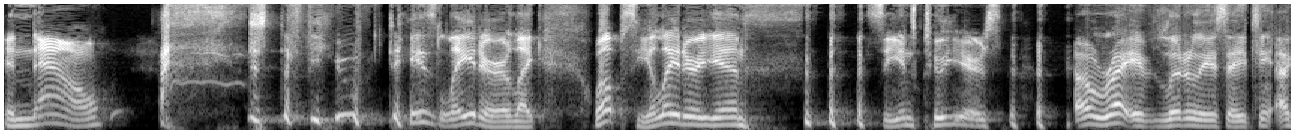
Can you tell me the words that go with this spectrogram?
and now, just a few days later, like, well, see you later again. see you in two years. oh, right. It literally is 18. Uh,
